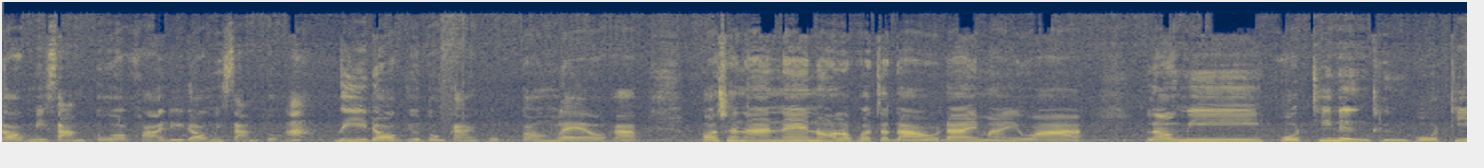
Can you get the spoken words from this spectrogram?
dog มี 3 ตัวขวา d dog มี 3 ตัวอะ d dog อกอยู่ตรงกลางถูกต้องแล้วครับ เพราะฉะนั้นแน่นอนเราพอจะเดาได้ไหมว่า เรามีโพสต์ที่ 1 ถึงโพสต์ที่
